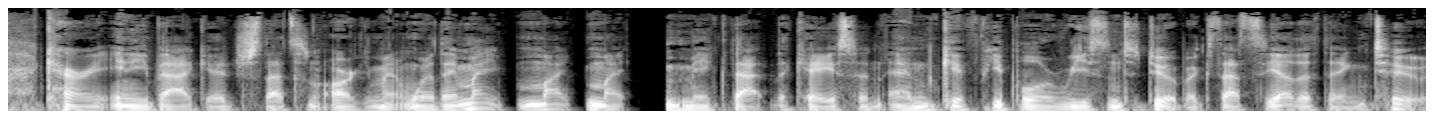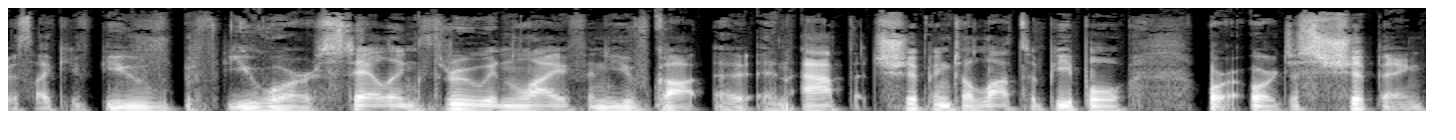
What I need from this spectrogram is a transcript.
carry any baggage that's an argument where they might might might make that the case and, and give people a reason to do it because that's the other thing too it's like if you if you are sailing through in life and you've got a, an app that's shipping to lots of people or or just shipping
